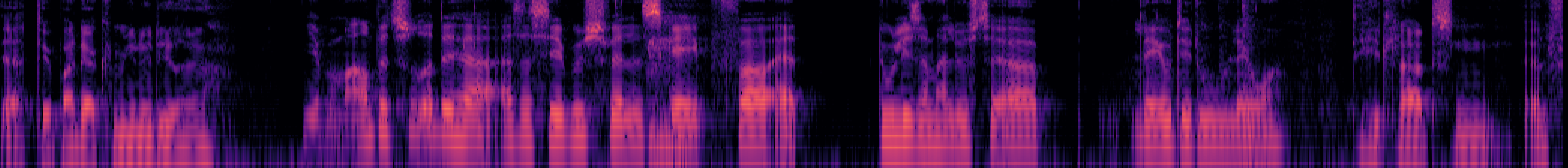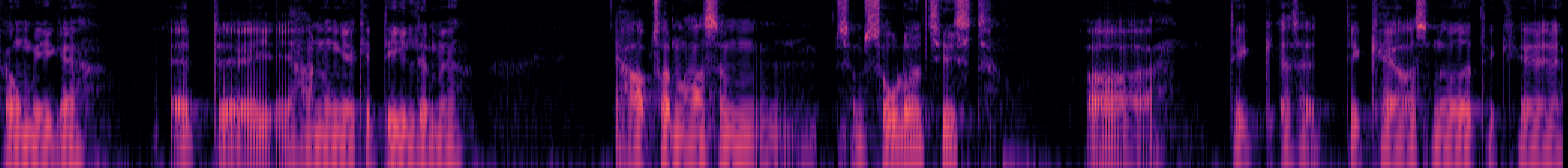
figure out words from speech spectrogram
ja, det er bare der community, der er. Ja, hvor meget betyder det her, altså cirkusfællesskab, for at du ligesom har lyst til at lave det, du laver? Det er helt klart sådan alfa og omega, at øh, jeg har nogen, jeg kan dele det med. Jeg har optrådt meget som, som soloartist, og det, altså, det kan også noget. Det, kan, det,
